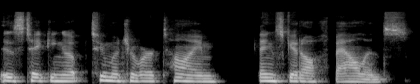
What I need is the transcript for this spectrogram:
is taking up too much of our time, things get off balance.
